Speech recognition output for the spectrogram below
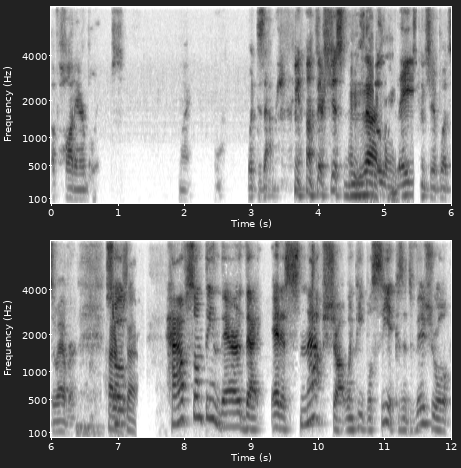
of hot air balloons. Like, what does that mean? You know, there's just exactly. no relationship whatsoever. 100%. So have something there that at a snapshot when people see it because it's visual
